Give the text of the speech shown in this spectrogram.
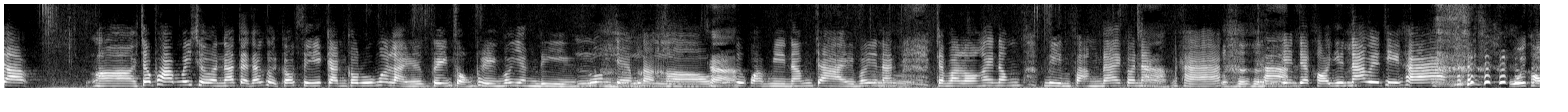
จะ อ่าเจ้าภาพไม่เชิญนะ แต่ถ้าเกิดเขาซีกันเขารู้เมื่อไหร่เพลงสองเพลงก็ยังดี ร่วมแจมกับเขาค่ะนี่คือความมีน้ำใจ เพราะฉะนั้นจะมาร้องให้น้องบีมฟังได้ก็นะค่ะนะคะค่ะ เจนจะขอยืนหน้าเวทีค่ะ อุ้ยเขา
